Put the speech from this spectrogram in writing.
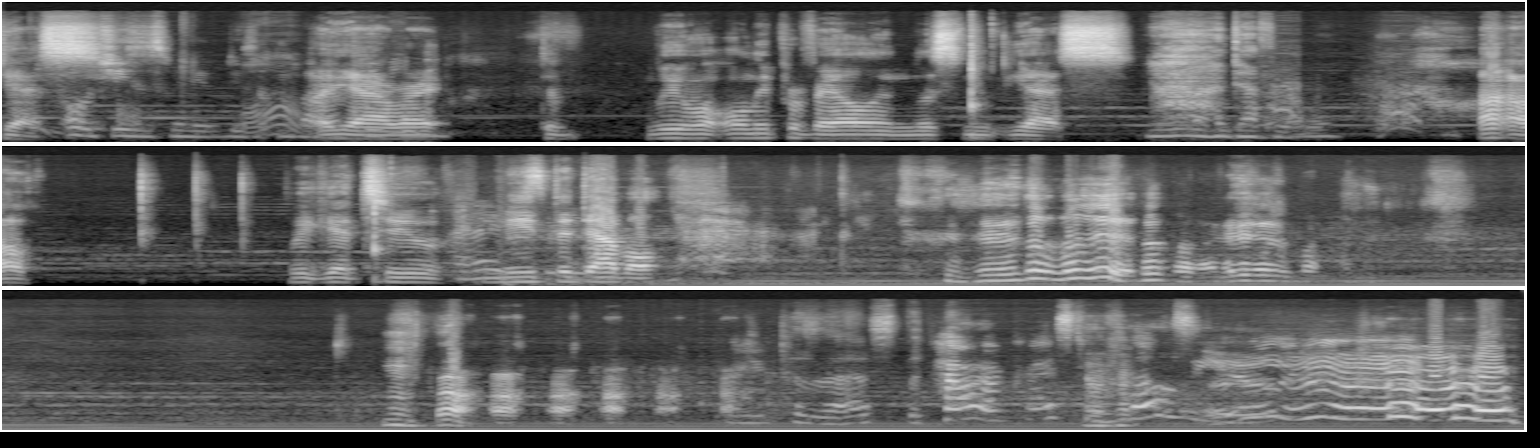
Yes. Oh Jesus, we need to do something about Uh, it. yeah, right. We will only prevail and listen. Yes. Yeah, definitely. Uh oh. We get to I know you meet the that. devil. Are you possessed? The power of Christ uh-huh. compels you.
